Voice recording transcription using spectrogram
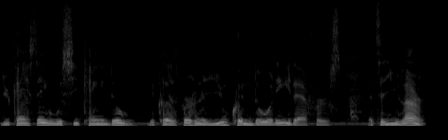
You can't say what she can't do because personally you couldn't do it either at first until you learned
